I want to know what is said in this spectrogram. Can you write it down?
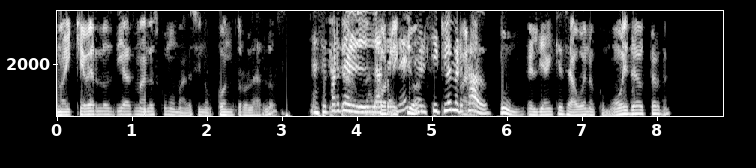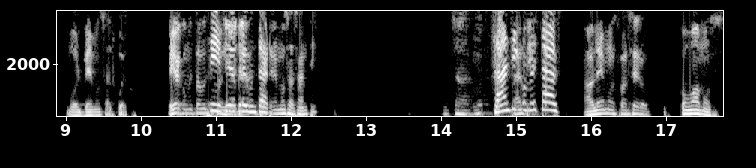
no hay que ver los días malos como malos, sino controlarlos. Hace parte de la tendencia, del ciclo de para, mercado. ¡Pum! El día en que sea bueno como hoy de Doctor Dan, volvemos al juego. Oiga, ¿cómo estamos? Sí, ¿Ya- preguntar. Tenemos a Santi. Santi, ¿cómo Santi. estás? Hablemos, parcero. ¿Cómo vamos?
